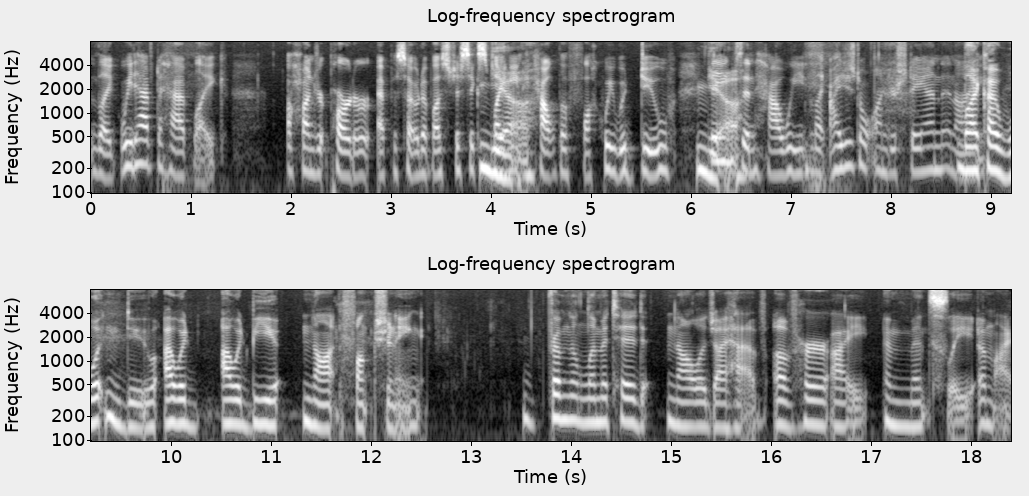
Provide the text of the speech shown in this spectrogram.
like. We'd have to have like a hundred parter episode of us just explaining Yeah. how the fuck we would do things Yeah. and how we like. I just don't understand, and like I, I wouldn't do. I would I would be not functioning. From the limited knowledge I have of her, I immensely ami-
